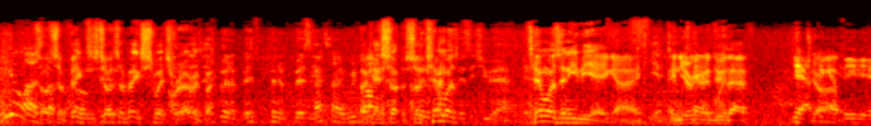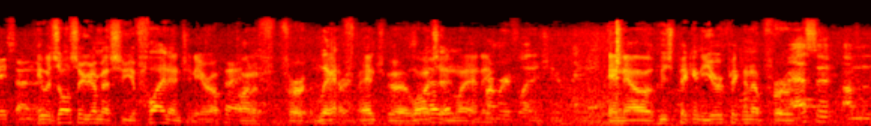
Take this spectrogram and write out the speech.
we get a lot of So it's a stuff big, from so it's a big switch for everybody. It's been a, it's been a busy. That's why we Okay, so so Tim was as busy as you have. Tim was an EVA guy, Yeah, and you're going to do that yeah, picking job. up the EVA side. He was also your MS2, your flight engineer up Right. on a, for land, ent- uh, launch and landing. Primary flight engineer. And now who's picking? You're picking up for. For Ascent, I'm,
